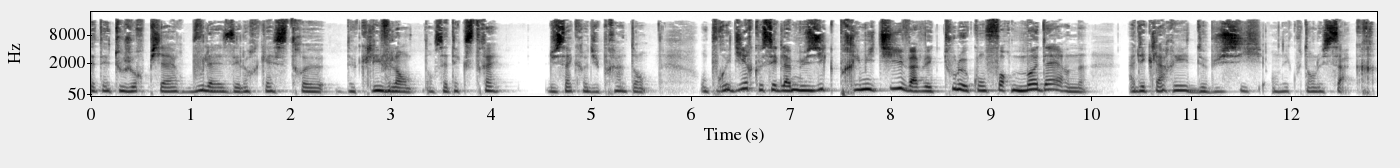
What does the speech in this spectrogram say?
C'était toujours Pierre Boulez et l'orchestre de Cleveland dans cet extrait du Sacre du Printemps. On pourrait dire que c'est de la musique primitive avec tout le confort moderne, a déclaré Debussy en écoutant le Sacre.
